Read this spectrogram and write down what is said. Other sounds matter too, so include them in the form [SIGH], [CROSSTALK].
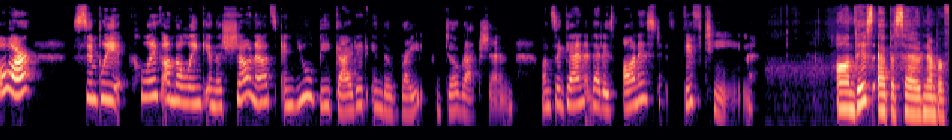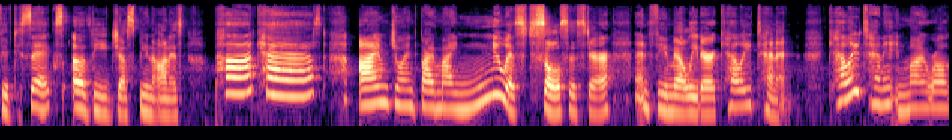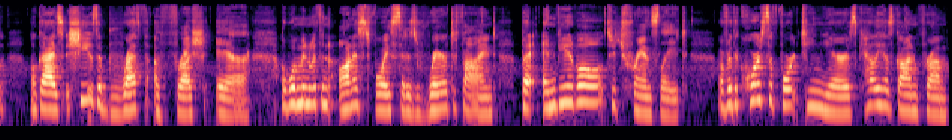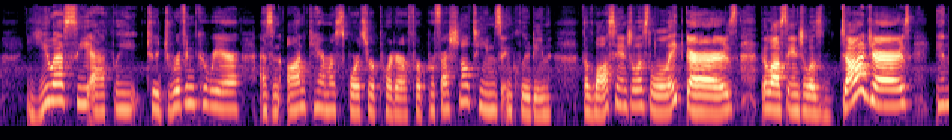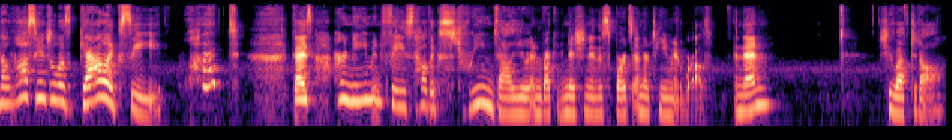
Or simply click on the link in the show notes and you will be guided in the right direction. Once again, that is Honest 15. On this episode, number 56 of the Just Being Honest podcast, I'm joined by my newest soul sister and female leader, Kelly Tennant. Kelly Tennant, in my world, well, guys, she is a breath of fresh air, a woman with an honest voice that is rare to find but enviable to translate. Over the course of 14 years, Kelly has gone from USC athlete to a driven career as an on camera sports reporter for professional teams including the Los Angeles Lakers, the Los Angeles Dodgers, and the Los Angeles Galaxy. Guys, her name and face held extreme value and recognition in the sports entertainment world. And then she left it all.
